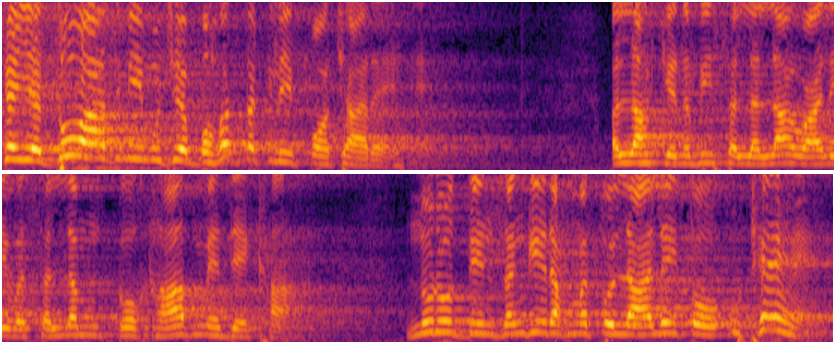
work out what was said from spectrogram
کہ یہ دو آدمی مجھے بہت تکلیف پہنچا رہے ہیں۔ اللہ کے نبی صلی اللہ علیہ وسلم کو خواب میں دیکھا۔ نور الدین زنگی رحمت اللہ علیہ تو اٹھے ہیں۔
